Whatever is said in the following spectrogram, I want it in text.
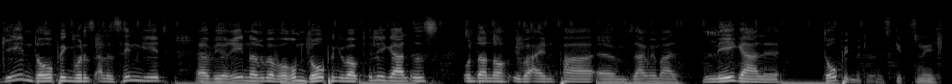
Gendoping, wo das alles hingeht. Äh, wir reden darüber, warum Doping überhaupt illegal ist und dann noch über ein paar, ähm, sagen wir mal, legale Dopingmittel. Das gibt's nicht.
